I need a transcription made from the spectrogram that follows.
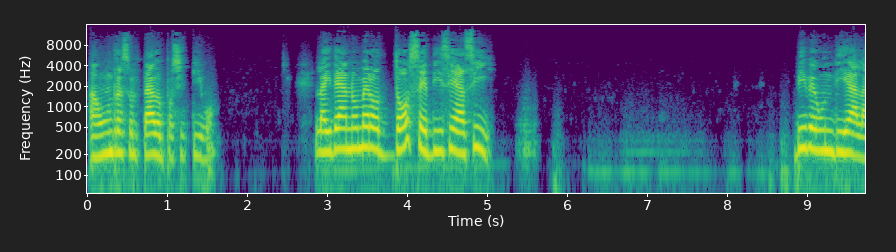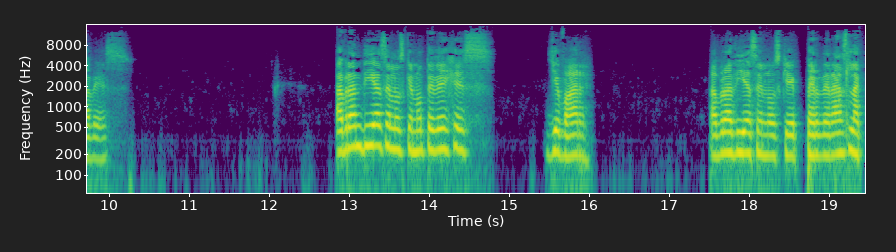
a un resultado positivo. La idea número 12 dice así, Vive un día a la vez. Habrán días en los que no te dejes llevar. Habrá días en los que perderás la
